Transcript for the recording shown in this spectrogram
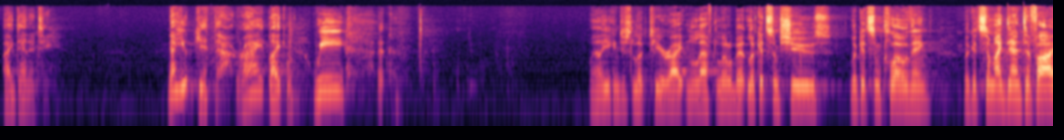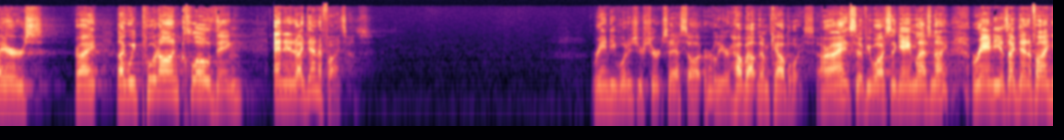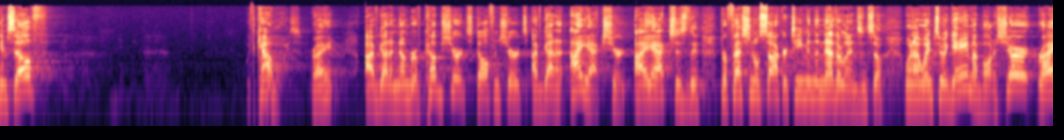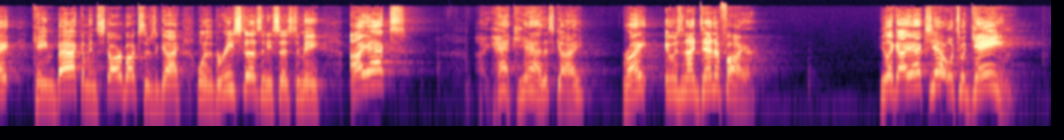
identity. Now you get that, right? Like we, uh, well, you can just look to your right and left a little bit. Look at some shoes, look at some clothing, look at some identifiers, right? Like we put on clothing and it identifies us. Randy, what does your shirt say? I saw it earlier. How about them Cowboys? All right, so if you watched the game last night, Randy is identifying himself with Cowboys, right? I've got a number of Cubs shirts, Dolphin shirts. I've got an Ajax shirt. Ajax is the professional soccer team in the Netherlands. And so when I went to a game, I bought a shirt, right? Came back, I'm in Starbucks. There's a guy, one of the baristas, and he says to me, Ajax? Like, heck yeah, this guy, right? It was an identifier. You're like Ajax? Yeah, I went to a game.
